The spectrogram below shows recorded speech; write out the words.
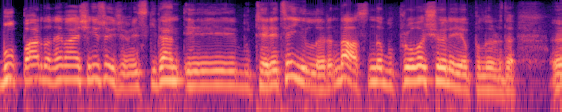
Bu pardon hemen şeyi söyleyeceğim. Eskiden e, bu TRT yıllarında aslında bu prova şöyle yapılırdı. E,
